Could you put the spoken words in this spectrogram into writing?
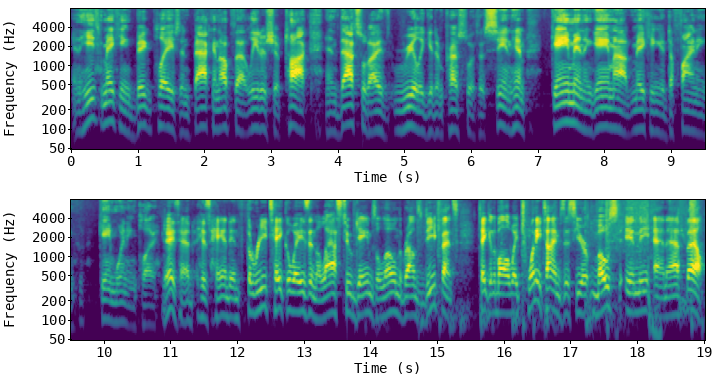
And he's making big plays and backing up that leadership talk. And that's what I really get impressed with is seeing him game in and game out making a defining game-winning play. Yeah, he's had his hand in three takeaways in the last two games alone. The Browns defense taking the ball away 20 times this year, most in the NFL.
